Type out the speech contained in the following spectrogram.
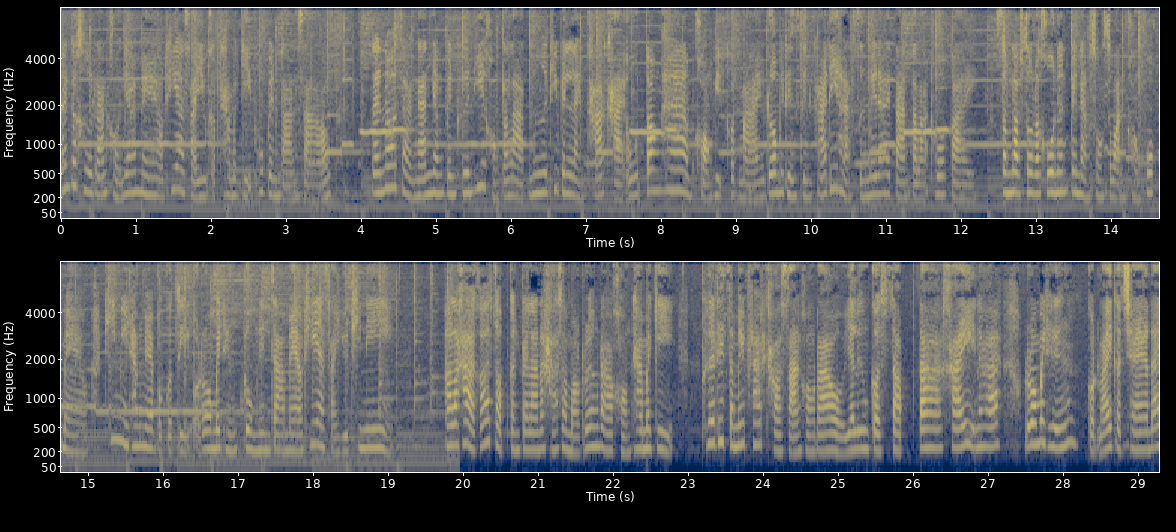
นั่นก็คือร้านของย่าแมวที่อาศัยอยู่กับทามากิผู้เป็นหลานสาว และนอกจากนั้นยังเป็นพื้นที่ของตลาดมืดที่เป็นแหล่งค้าขายอาวุธต้องห้าม ของผิดกฎหมาย รวมไปถึงสินค้าที่หาซื้อไม่ได้ตามตลาดทั่วไปสำหรับโซลาคุนั้นเป็นดั่งสวงสวรรค์ของพวกแมว ที่มีทั้งแมวปกติ รวมไปถึงกลุ่มนินจาแมวที่อาศัยอยู่ที่นี่ เอาละค่ะ ก็จบกันไปแล้วนะคะสำหรับเรื่องราวของทามากิ เพื่อที่จะไม่พลาดข่าวสารของเรา อย่าลืมกดสับตาไคร้นะคะ รวมไปถึงกดไลค์กดแชร์กันได้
